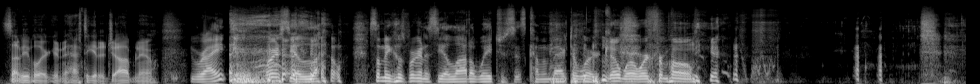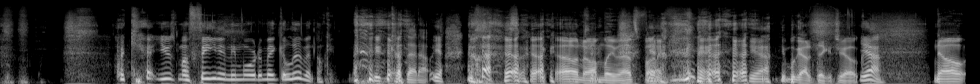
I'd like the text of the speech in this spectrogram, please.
Some people are going to have to get a job now. Right. We're gonna see a lot. Somebody goes. We're gonna see a lot of waitresses coming back to work. no more work from home. I can't use my feet anymore to make a living. Okay, you can cut that out. Yeah, oh no, I'm leaving. That's funny. yeah, People got to take a joke. yeah. No,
